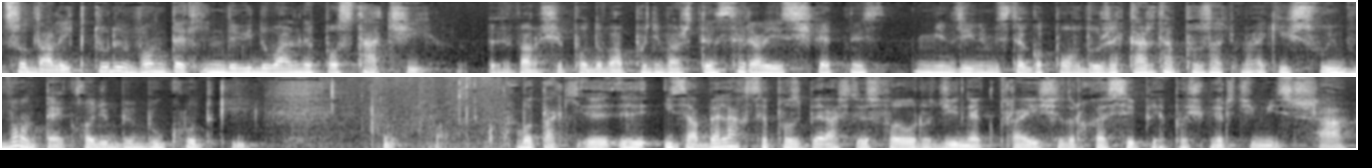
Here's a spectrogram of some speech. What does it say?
Co dalej? Który wątek indywidualny postaci Wam się podoba? Ponieważ ten serial jest świetny między innymi z tego powodu, że każda postać ma jakiś swój wątek, choćby był krótki. Bo tak, yy, Izabela chce pozbierać tę swoją rodzinę, która jej się trochę sypie po śmierci mistrza.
